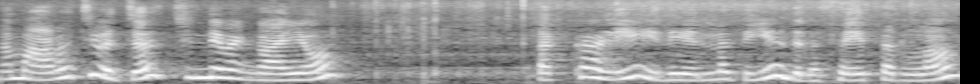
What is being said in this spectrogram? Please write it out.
நம்ம அரைச்சி வச்ச சின்ன வெங்காயம் தக்காளி இது எல்லாத்தையும் இதில் சேர்த்துடலாம்.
